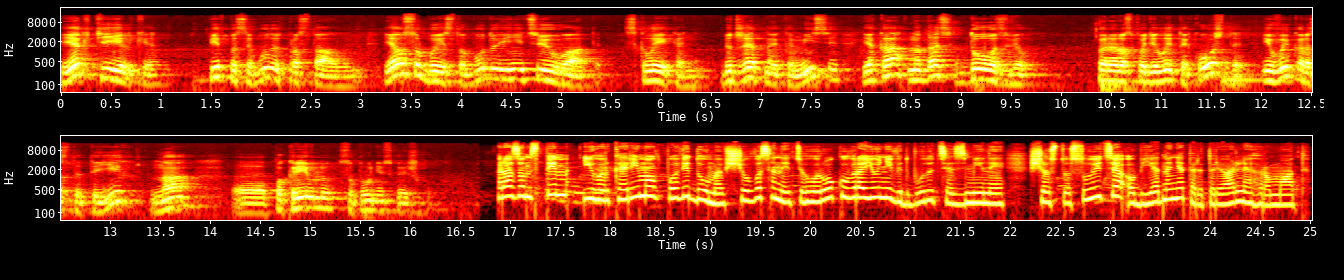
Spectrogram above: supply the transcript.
Як тільки підписи будуть проставлені, я особисто буду ініціювати скликання бюджетної комісії, яка надасть дозвіл перерозподілити кошти і використати їх на е, покрівлю Супрунівської школи. Разом з тим, Ігор Карімов повідомив, що восени цього року в районі відбудуться зміни, що стосуються об'єднання територіальних громад.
